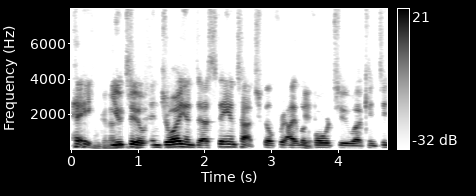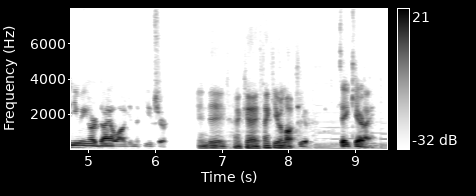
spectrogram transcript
Hey, gonna... you too. Enjoy and uh, stay in touch. Feel free. I look yeah. forward to uh, continuing our dialogue in the future. Indeed. Okay. Thank you a lot. You. Take care. Bye.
